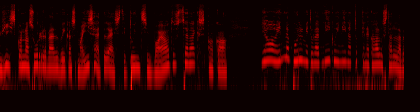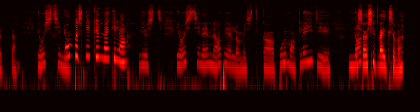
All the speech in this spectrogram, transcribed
ühiskonna survel või kas ma ise tõesti tundsin vajadust selleks, aga jaa, enne pulmi tuleb niikuinii natukene kaalust alla võtta ja ostsin ju umbes nii kümme kilo. just ja ostsin enne abiellumist ka pulmakleidi kas sa ostsid väiksema?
